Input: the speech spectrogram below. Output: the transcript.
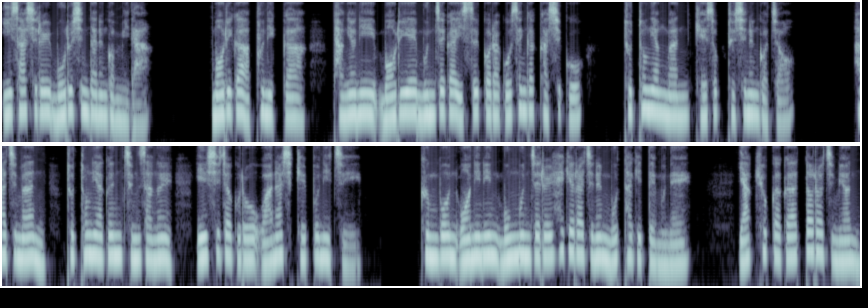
이 사실을 모르신다는 겁니다. 머리가 아프니까 당연히 머리에 문제가 있을 거라고 생각하시고 두통약만 계속 드시는 거죠. 하지만 두통약은 증상을 일시적으로 완화시킬 뿐이지 근본 원인인 목 문제를 해결하지는 못하기 때문에 약 효과가 떨어지면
